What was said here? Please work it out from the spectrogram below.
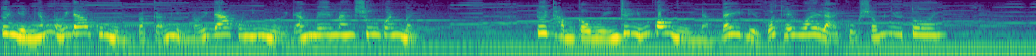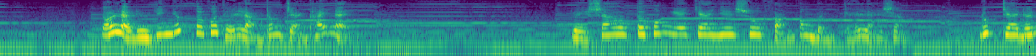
Tôi nhìn ngắm nỗi đau của mình và cảm nhận nỗi đau của những người đang mê man xung quanh mình. Tôi thầm cầu nguyện cho những con người nằm đây đều có thể quay lại cuộc sống như tôi. Đó là điều duy nhất tôi có thể làm trong trạng thái này. Về sau tôi có nghe cha Giêsu Phạm Văn Bình kể lại rằng Lúc cha đến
